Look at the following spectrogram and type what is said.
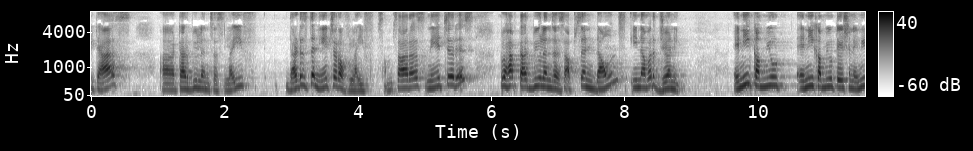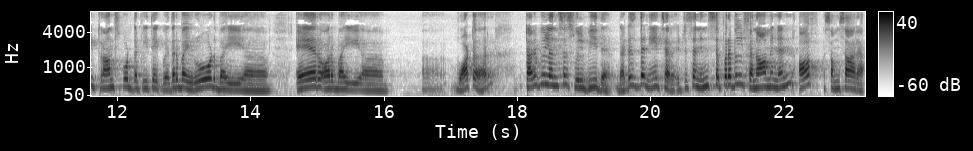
it has uh, turbulences. Life that is the nature of life. Samsara's nature is to have turbulences, ups and downs in our journey. Any commute, any commutation, any transport that we take, whether by road, by uh, air, or by uh, uh, water, turbulences will be there. That is the nature. It is an inseparable phenomenon of samsara,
